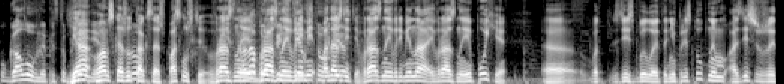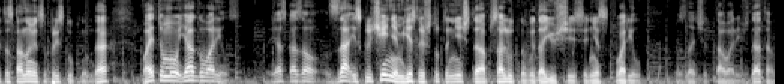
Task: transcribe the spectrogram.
уголовное преступление... Я вам скажу ну, так, Саш, послушайте, в разные, в разные времена, нее- подождите, в разные времена и в разные эпохи, э, вот здесь было это неприступным, а здесь уже это становится преступным, да. Поэтому я оговорился. Я сказал, за исключением, если что-то нечто абсолютно выдающееся не сотворил, значит, товарищ, да, там,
